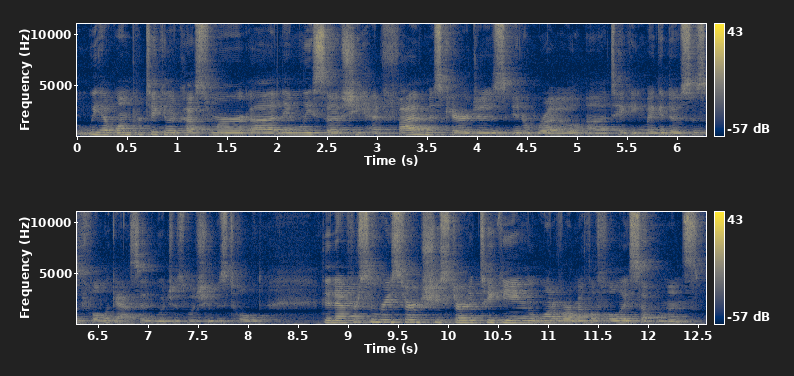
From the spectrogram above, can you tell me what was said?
We have one particular customer uh, named Lisa. She had five miscarriages in a row uh, taking megadoses of folic acid, which is what she was told then after some research, she started taking one of our methylfolate supplements.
